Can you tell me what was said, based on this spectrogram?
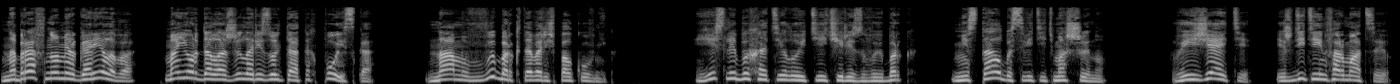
Набрав номер Горелого, Майор доложил о результатах поиска. Нам в Выборг, товарищ полковник. Если бы хотел уйти через Выборг, не стал бы светить машину. Выезжайте и ждите информацию.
